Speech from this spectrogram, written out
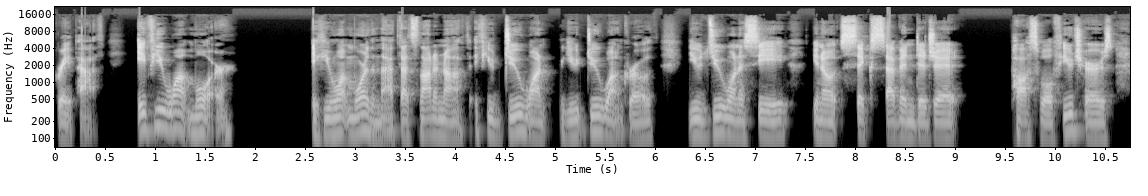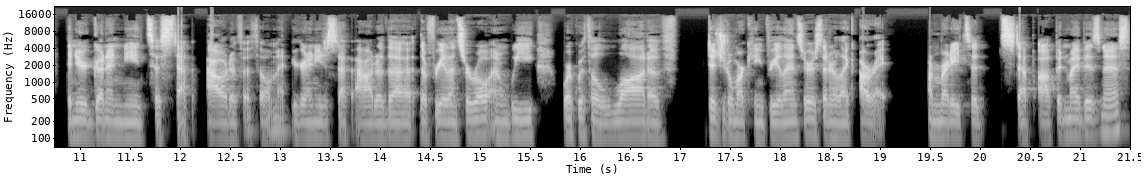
great path. If you want more, if you want more than that, that's not enough. If you do want, you do want growth, you do want to see, you know, six, seven digit possible futures, then you're going to need to step out of fulfillment. You're going to need to step out of the, the freelancer role. And we work with a lot of digital marketing freelancers that are like, all right, I'm ready to step up in my business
